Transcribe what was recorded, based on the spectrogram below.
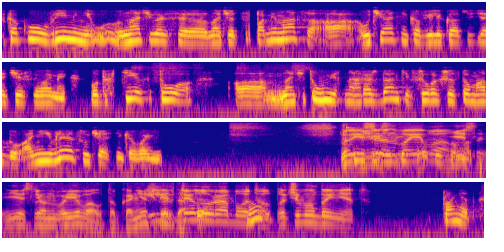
с какого времени началось э, значит, вспоминаться о участниках Великой Отечественной войны? Вот тех, кто значит, умер на гражданке в 46 году, они являются участниками войны? Ну, если, если он воевал. Если, если он воевал, то, конечно, Или да. в тылу работал, ну, почему бы и нет? Понятно.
